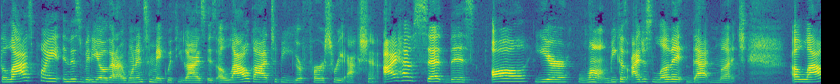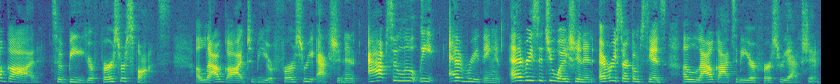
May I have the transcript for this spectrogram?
the last point in this video that I wanted to make with you guys is allow God to be your first reaction. I have said this all year long because I just love it that much. Allow God to be your first response. Allow God to be your first reaction in absolutely everything, in every situation, in every circumstance, allow God to be your first reaction.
